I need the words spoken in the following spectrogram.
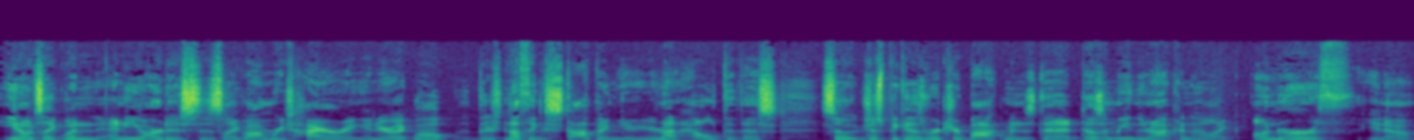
You know, it's like when any artist is like, "Oh, I'm retiring," and you're like, "Well, there's nothing stopping you. You're not held to this." So just because Richard Bachman is dead doesn't mean they're not going to like unearth, you know,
